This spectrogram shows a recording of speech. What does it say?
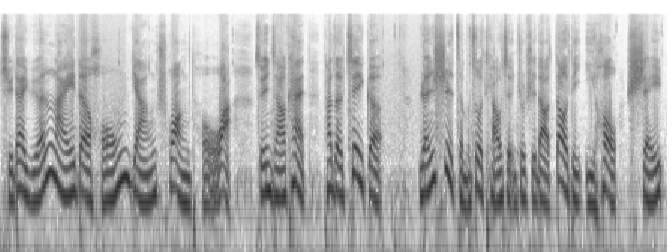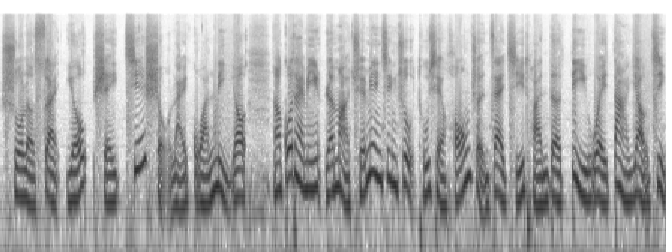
取代原来的鸿阳创投啊。所以你只要看他的这个。人事怎么做调整，就知道到底以后谁说了算，由谁接手来管理哟。那郭台铭人马全面进驻，凸显鸿准在集团的地位大跃进，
